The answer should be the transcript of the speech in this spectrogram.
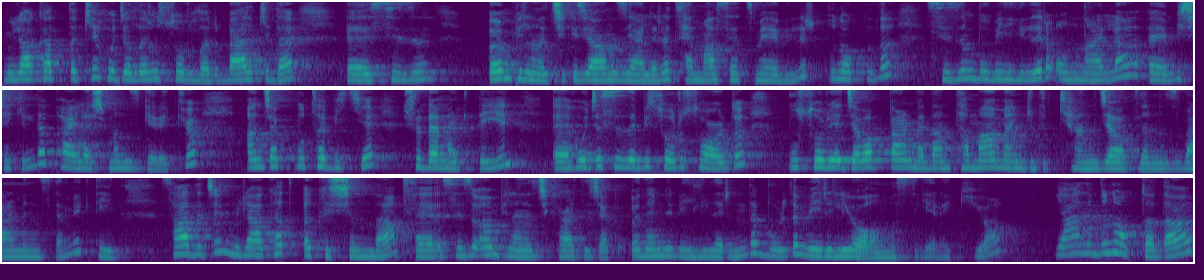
mülakattaki hocaların soruları belki de e, sizin ön plana çıkacağınız yerlere temas etmeyebilir. Bu noktada sizin bu bilgileri onlarla e, bir şekilde paylaşmanız gerekiyor. Ancak bu tabii ki şu demek değil. E, hoca size bir soru sordu. Bu soruya cevap vermeden tamamen gidip kendi cevaplarınızı vermeniz demek değil. Sadece mülakat akışında e, sizi ön plana çıkartacak önemli bilgilerin de burada veriliyor olması gerekiyor. Yani bu noktada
